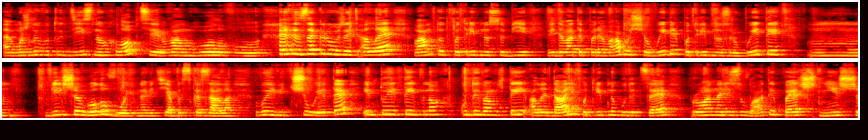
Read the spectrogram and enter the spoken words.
Е, Можливо, тут дійсно хлопці вам голову закружать, але вам тут потрібно собі віддавати перевагу, що вибір потрібно зробити. Більше головою, навіть я би сказала, ви відчуєте інтуїтивно, куди вам йти, але далі потрібно буде це проаналізувати, перш ніж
